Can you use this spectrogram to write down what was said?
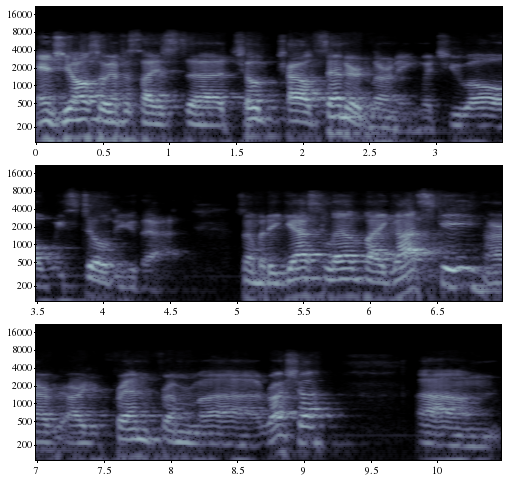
and she also emphasized uh, child-centered learning, which you all, we still do that. Somebody guessed Lev Vygotsky, our, our friend from uh, Russia. Um,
